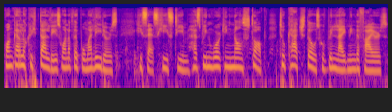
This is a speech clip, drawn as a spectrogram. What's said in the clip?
Juan Carlos Cristaldi is one of the Puma leaders. He says his team has been working non-stop to catch those who've been lighting the fires.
